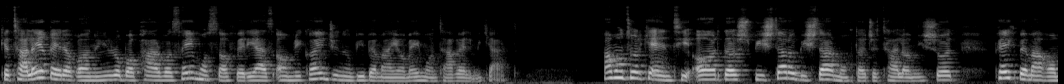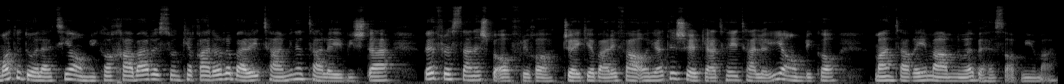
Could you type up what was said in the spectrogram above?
که طلای غیرقانونی رو با پروازهای مسافری از آمریکای جنوبی به میامی منتقل می‌کرد. همانطور که NTR داشت بیشتر و بیشتر محتاج طلا می‌شد پیک به مقامات دولتی آمریکا خبر رسوند که قرار برای تامین طلای بیشتر بفرستنش به آفریقا جایی که برای فعالیت شرکت های طلایی آمریکا منطقه ممنوعه به حساب می اومد.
